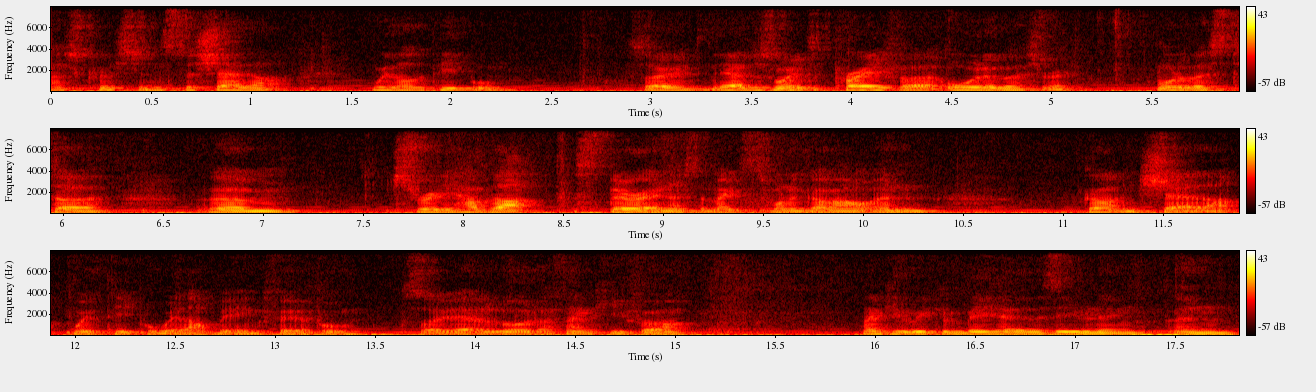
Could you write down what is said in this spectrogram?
as Christians to share that with other people. So yeah, I just wanted to pray for all of us, all of us to um, just really have that spirit in us that makes us want to go out and go out and share that with people without being fearful. So yeah, Lord, I thank you for thank you we can be here this evening and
